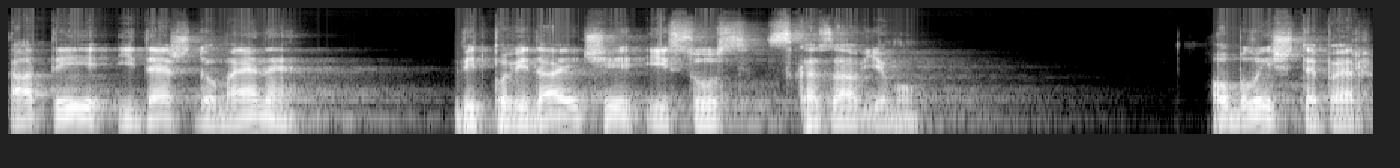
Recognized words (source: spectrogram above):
а ти йдеш до мене. Відповідаючи, Ісус сказав йому: Оближ тепер,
